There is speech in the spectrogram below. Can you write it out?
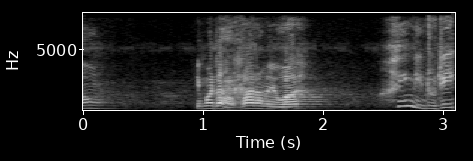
เอ้าเอ็งมาด่าข้าทำไมวะ เฮ้ยนี่ดูดิ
